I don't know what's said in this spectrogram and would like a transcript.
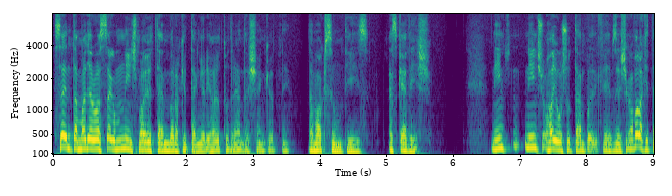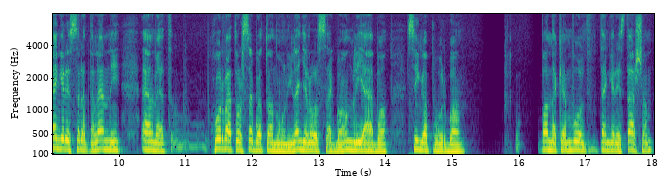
Szerintem Magyarországon nincs ma öt ember, aki tengeri hajót tud rendesen kötni. De maximum tíz. Ez kevés. Nincs, nincs hajós utánképzésünk. Ha valaki tengerész szeretne lenni, elmehet Horvátországba tanulni, Lengyelországba, Angliába, Szingapurba. Van nekem, volt tengerésztársam,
